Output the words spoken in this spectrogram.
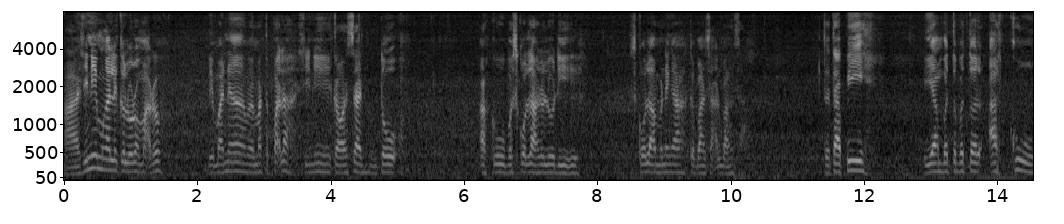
Ah, sini mengalir ke Lorong Makruh di mana memang tepat lah sini kawasan untuk aku bersekolah dulu di sekolah menengah kebangsaan bangsa. Tetapi yang betul-betul aku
